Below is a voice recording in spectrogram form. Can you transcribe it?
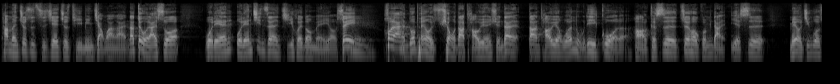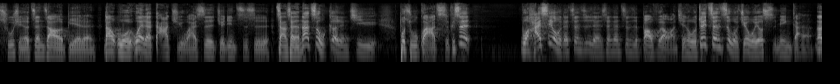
他们就是直接就提名蒋万安。那对我来说，我连我连竞争的机会都没有，所以后来很多朋友劝我到桃园选，但当然桃园我努力过了哈，可是最后国民党也是没有经过初选就征召了别人。那我为了大局，我还是决定支持张善人。那这我个人际遇不足挂齿，可是我还是有我的政治人生跟政治抱负要往前走。我对政治，我觉得我有使命感啊。那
